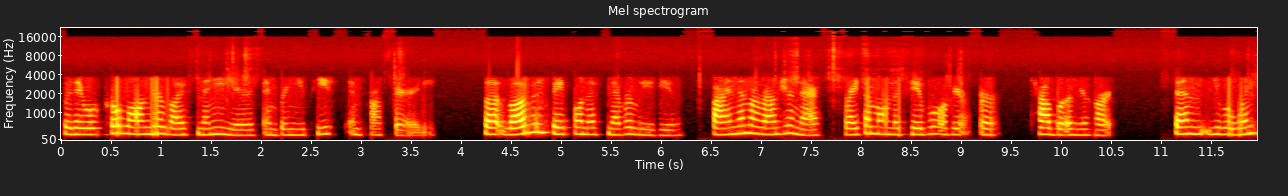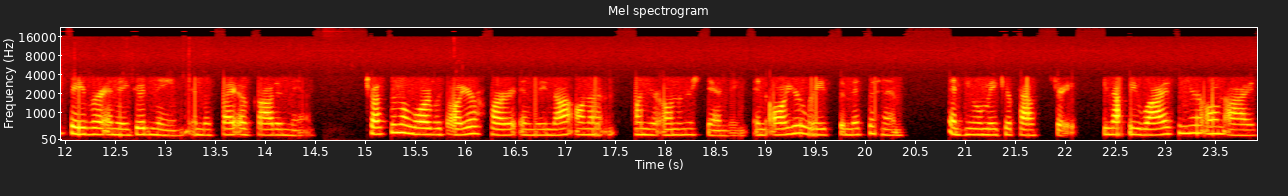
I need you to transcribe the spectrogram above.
for they will prolong your life many years and bring you peace and prosperity. Let love and faithfulness never leave you. Bind them around your neck, write them on the table of your or tablet of your heart. Then you will win favor and a good name in the sight of God and man. Trust in the Lord with all your heart and lean not on, a, on your own understanding. In all your ways submit to him, and he will make your path straight. Do not be wise in your own eyes.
